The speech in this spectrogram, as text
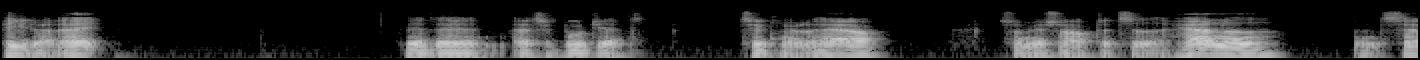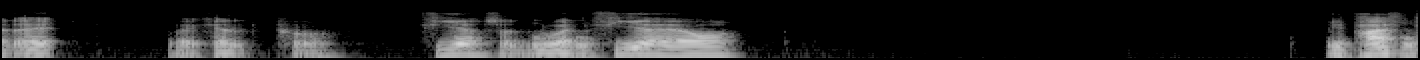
P.A. Det er det attribut, jeg tilknyttet herop, som jeg så opdateret hernede. Men sat A, hvad jeg kaldt på 4, så nu er den 4 herover. I Python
